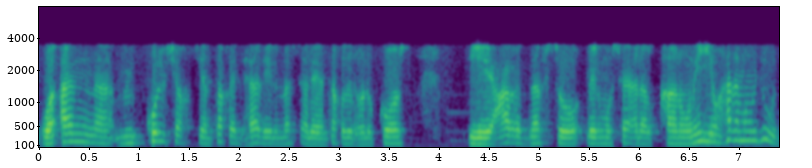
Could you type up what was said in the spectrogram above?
وأن كل شخص ينتقد هذه المسألة ينتقد الهولوكوست يعرض نفسه للمساءلة القانونية وهذا موجود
